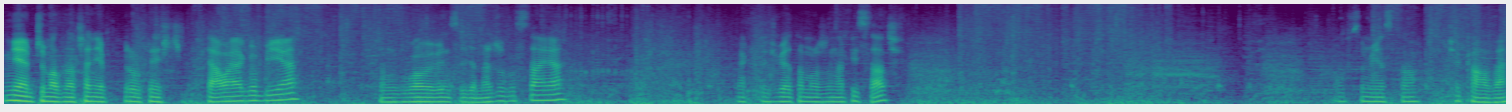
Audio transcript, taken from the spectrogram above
Nie wiem, czy ma znaczenie, w którą część ciała ja go biję. Tam z głowy więcej damage'u dostaje. Jak ktoś wie, to może napisać. Bo w sumie jest to ciekawe.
